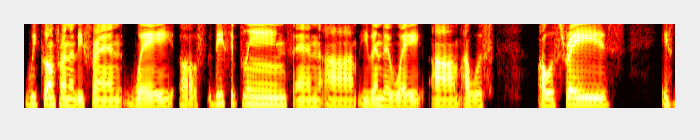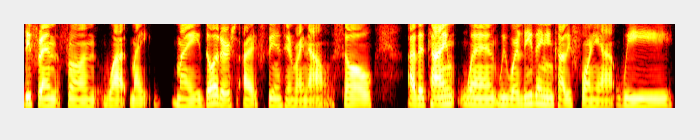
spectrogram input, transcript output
we come from a different way of disciplines and um, even the way um, I was I was raised is different from what my my daughters are experiencing right now. So at the time when we were living in California, we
